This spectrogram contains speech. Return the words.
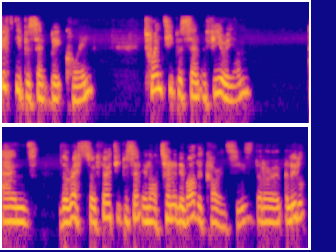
50% Bitcoin, 20% Ethereum, and the rest, so 30% in alternative other currencies that are a little,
